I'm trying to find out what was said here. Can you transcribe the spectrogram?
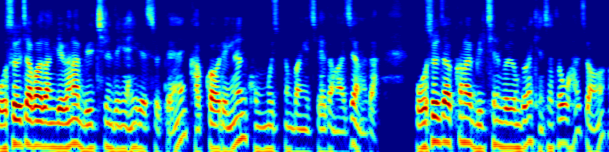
옷을 잡아당기거나 밀치는 등의 행위를 했을 때 갑과 을 행위는 공무집행방해죄에 해당하지 않는다. 옷을 잡거나 밀치는 것 정도는 괜찮다고 하죠.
